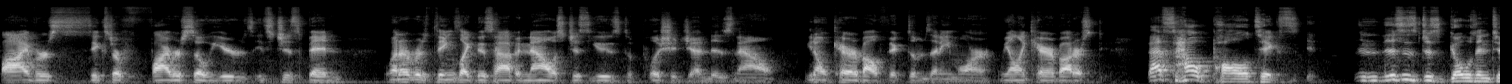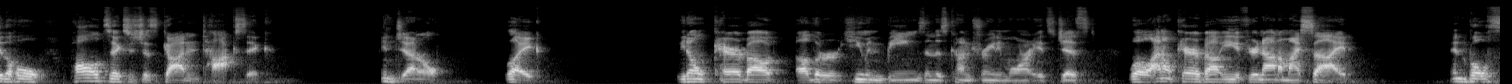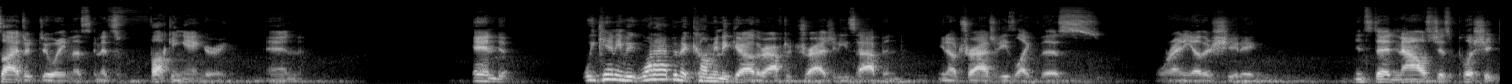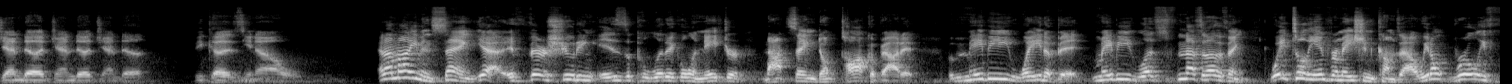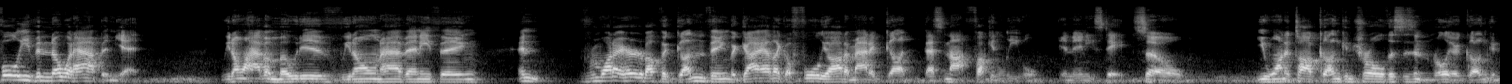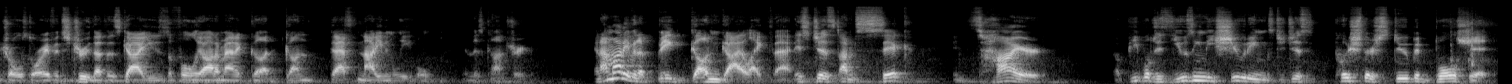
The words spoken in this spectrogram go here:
five or six or five or so years, it's just been whenever things like this happen now, it's just used to push agendas now. We don't care about victims anymore. We only care about our. St- That's how politics. This is just goes into the whole politics has just gotten toxic. In general, like we don't care about other human beings in this country anymore. It's just, well, I don't care about you if you're not on my side. And both sides are doing this, and it's fucking angering. And and we can't even. What happened to coming together after tragedies happened? You know, tragedies like this or any other shooting. Instead, now it's just push agenda, agenda, agenda. Because, you know. And I'm not even saying, yeah, if their shooting is a political in nature, not saying don't talk about it. But maybe wait a bit. Maybe let's. And that's another thing. Wait till the information comes out. We don't really fully even know what happened yet. We don't have a motive. We don't have anything. And from what I heard about the gun thing, the guy had like a fully automatic gun. That's not fucking legal in any state. So you want to talk gun control? This isn't really a gun control story. If it's true that this guy used a fully automatic gun, gun that's not even legal in this country. And I'm not even a big gun guy like that. It's just I'm sick and tired of people just using these shootings to just push their stupid bullshit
